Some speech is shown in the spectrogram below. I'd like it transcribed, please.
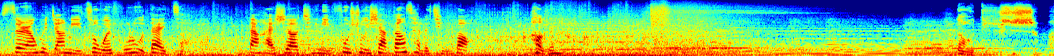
虽然会将你作为俘虏带走，但还是要请你复述一下刚才的情报。好的。到底是什么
